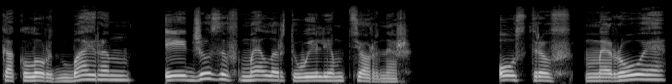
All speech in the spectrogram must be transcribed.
как лорд Байрон и Джозеф Меллард Уильям Тернер. Остров Мероэ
